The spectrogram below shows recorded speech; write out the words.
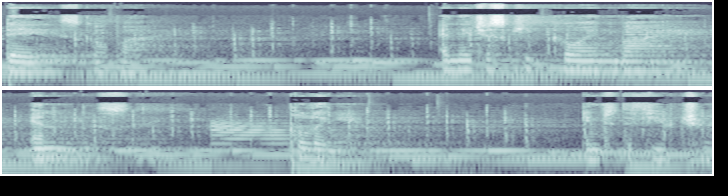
days go by? And they just keep going by endlessly, pulling you into the future.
